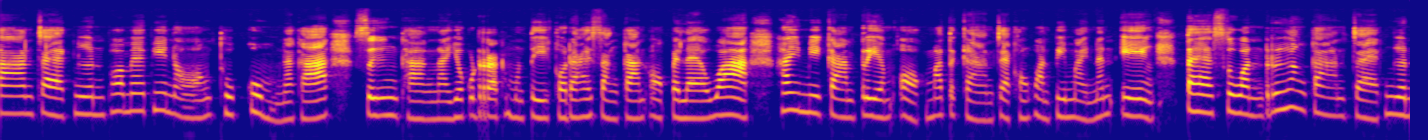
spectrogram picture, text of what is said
การแจกเงินพ่อแม่พี่น้องทุกกลุ่มนะคะ ซึ่งทางนายกรัฐมนตรีก็ได้สั่งการออกไปแล้วว่าให้มีการเตรียมออกมาตรการแจกของขวัญปีใหม่นั่นเอง แต่ส่วนเรื่องการแจกเงิน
